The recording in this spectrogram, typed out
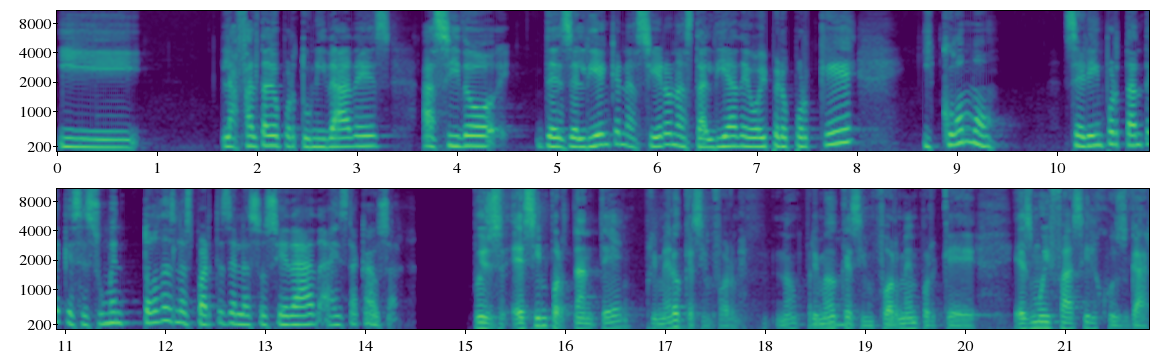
y la falta de oportunidades ha sido desde el día en que nacieron hasta el día de hoy, pero ¿por qué y cómo sería importante que se sumen todas las partes de la sociedad a esta causa? Pues es importante, primero que se informen, ¿no? Primero que se informen porque es muy fácil juzgar,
